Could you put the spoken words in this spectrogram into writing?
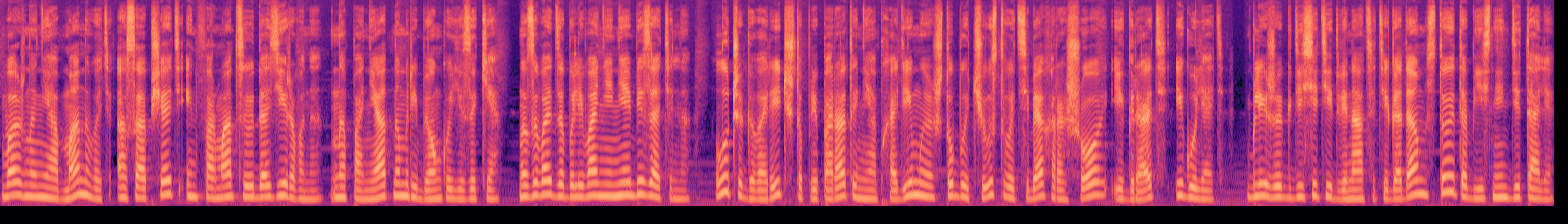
Важно не обманывать, а сообщать информацию дозированно, на понятном ребенку языке. Называть заболевание не обязательно. Лучше говорить, что препараты необходимы, чтобы чувствовать себя хорошо, играть и гулять. Ближе к 10-12 годам стоит объяснить детали,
